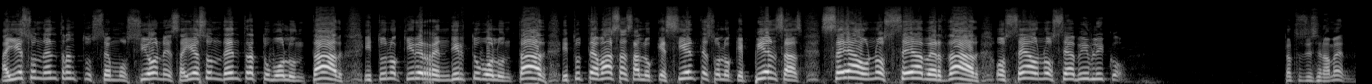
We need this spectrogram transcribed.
ahí es donde entran tus emociones, ahí es donde entra tu voluntad y tú no quieres rendir tu voluntad y tú te basas a lo que sientes o lo que piensas, sea o no sea verdad o sea o no sea bíblico. ¿Cuántos dicen amén?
